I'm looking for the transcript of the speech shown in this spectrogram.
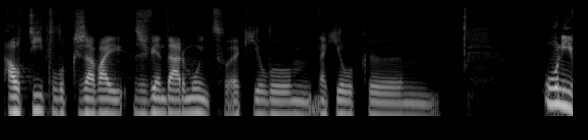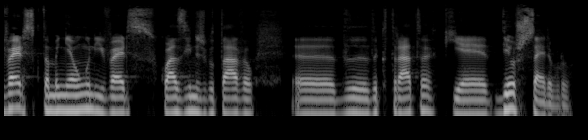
ao título que já vai desvendar muito aquilo, aquilo que o universo, que também é um universo quase inesgotável de, de, que trata, que é Deus Cérebro.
